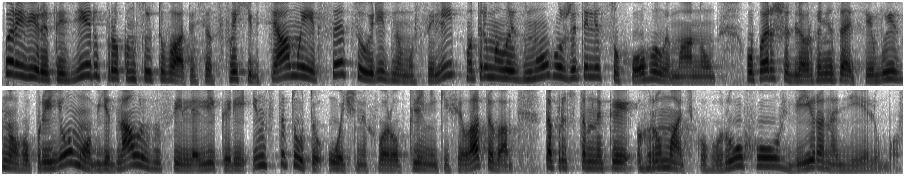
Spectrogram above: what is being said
Перевірити зір, проконсультуватися з фахівцями і все це у рідному селі отримали змогу жителі сухого лиману. Уперше для організації виїзного прийому об'єднали зусилля лікарі Інституту очних хвороб клініки Філатова та представники громадського руху Віра, Надія, Любов.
